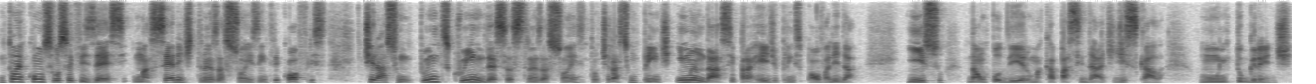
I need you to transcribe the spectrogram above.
Então é como se você fizesse uma série de transações entre cofres, tirasse um print screen dessas transações, então tirasse um print e mandasse para a rede principal validar. E isso dá um poder, uma capacidade de escala muito grande.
